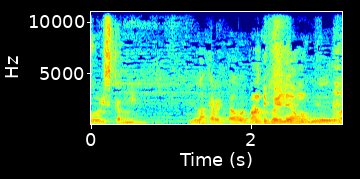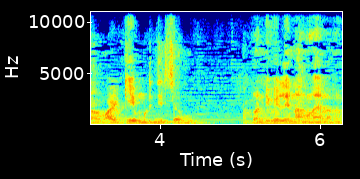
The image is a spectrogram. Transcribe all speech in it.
ஒரு வயசு கம்மி. இதெல்லாம் கரெக்டாக ஒரு டுவெண்ட்டி ஃபைவ்லேயே அவங்களுக்கு இதெல்லாம் வாழ்க்கையே முடிஞ்சிருச்சு அவங்களுக்கு. டுவெண்ட்டி ஃபைவ்லேயே நாங்களாம் எல்லாமே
